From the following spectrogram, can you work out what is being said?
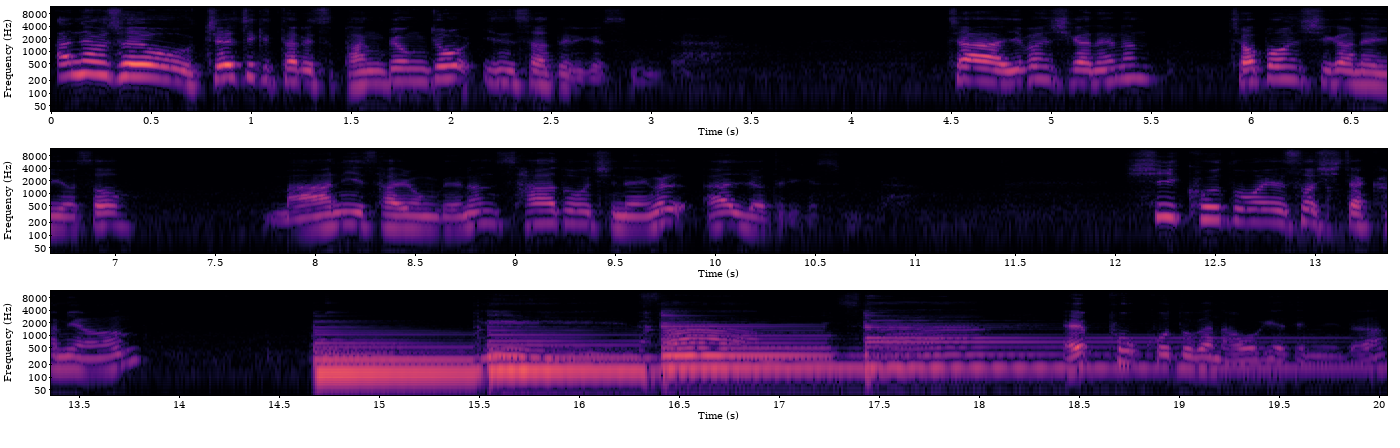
안녕하세요. 재즈 기타리스트 방병조 인사드리겠습니다. 자, 이번 시간에는 저번 시간에 이어서 많이 사용되는 사도 진행을 알려드리겠습니다. C 코드에서 시작하면 2, 3, 4, F 코드가 나오게 됩니다.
